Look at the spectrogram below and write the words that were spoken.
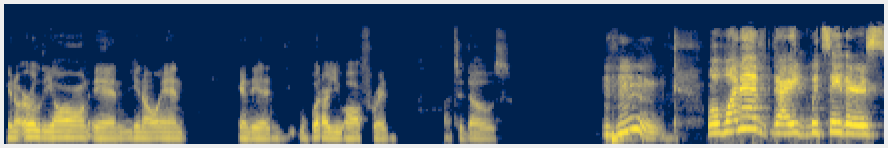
You know, early on, and you know, and and then what are you offering uh, to those? Hmm. Well, one of I would say there's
